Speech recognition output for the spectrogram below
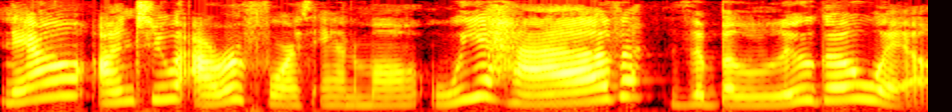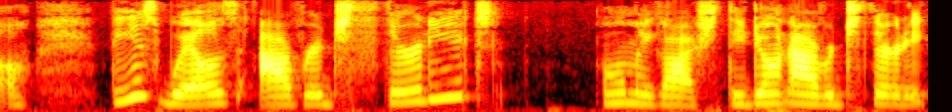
Now, onto our fourth animal. We have the beluga whale. These whales average 30 oh my gosh, they don't average 30.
